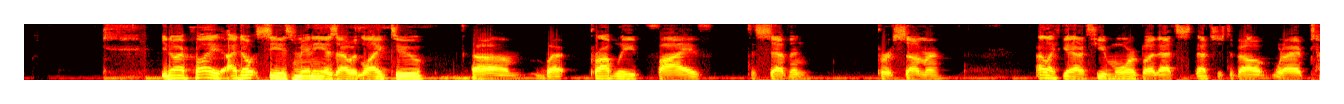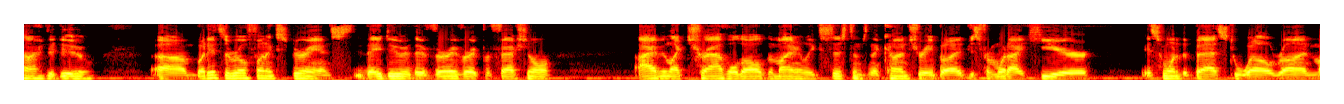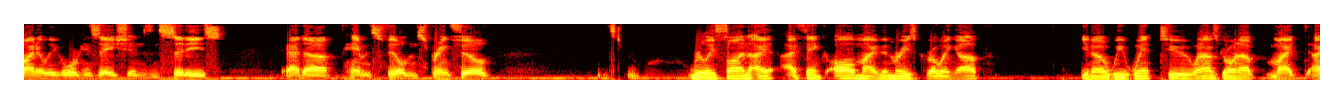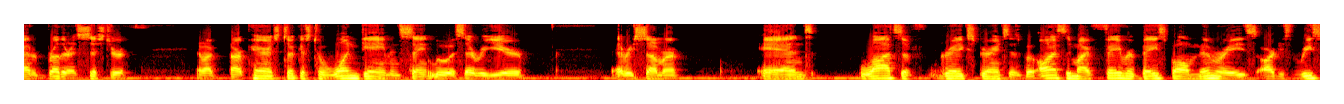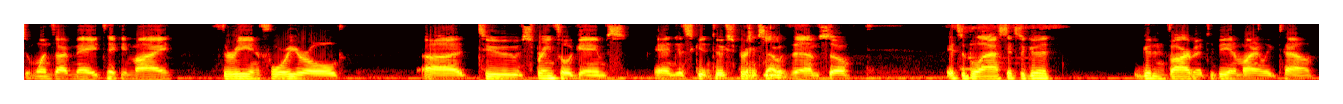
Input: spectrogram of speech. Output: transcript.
You know, I probably I don't see as many as I would like to, um, but probably five to seven per summer. I like to get out a few more, but that's that's just about what I have time to do. Um, but it's a real fun experience. They do. They're very very professional. I haven't like traveled all the minor league systems in the country, but just from what I hear, it's one of the best, well-run minor league organizations and cities at uh, Hammons Field in Springfield. It's really fun. I, I think all my memories growing up, you know, we went to when I was growing up. My I had a brother and sister, and my, our parents took us to one game in St. Louis every year, every summer, and lots of great experiences. But honestly, my favorite baseball memories are just recent ones I've made, taking my three and four year old uh, to Springfield games and just getting to experience that with them. So it's a blast. It's a good good environment to be in a minor league town.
